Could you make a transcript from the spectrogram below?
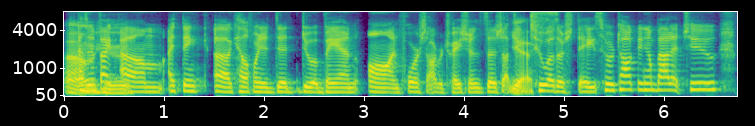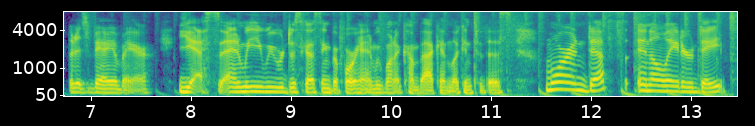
Um, As in fact, um, I think uh, California did do a ban on forced arbitrations. There's I think yes. two other states who are talking about it too, but it's very rare. Yes, and we we were discussing beforehand. We want to come back and look into this more in depth in a later date.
